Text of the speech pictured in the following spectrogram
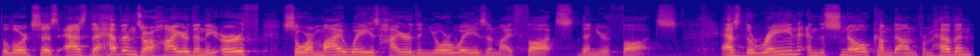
The Lord says, As the heavens are higher than the earth, so are my ways higher than your ways, and my thoughts than your thoughts. As the rain and the snow come down from heaven,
